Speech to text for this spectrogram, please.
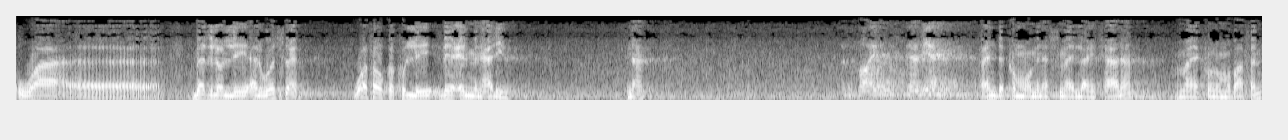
وبذل للوسع وفوق كل ذي علم عليم. نعم. القاعدة عندكم ومن أسماء الله تعالى ما يكون مضافا؟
